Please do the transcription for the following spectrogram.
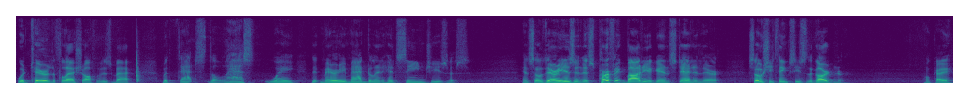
would tear the flesh off of his back. But that's the last way that Mary Magdalene had seen Jesus. And so there he is in this perfect body again, standing there. So she thinks he's the gardener. Okay,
